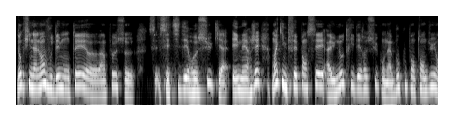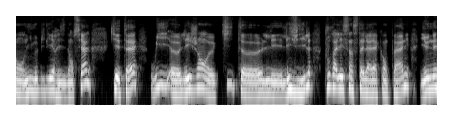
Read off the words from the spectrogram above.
Donc finalement, vous démontez euh, un peu ce, cette idée reçue qui a émergé. Moi, qui me fait penser à une autre idée reçue qu'on a beaucoup entendue en immobilier résidentiel, qui était, oui, euh, les gens euh, quittent les, villes pour aller s'installer à la campagne. Il y a une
